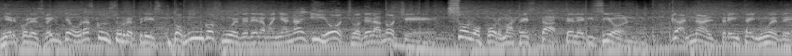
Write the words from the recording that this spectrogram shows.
miércoles 20 horas con su reprise, domingos 9 de la mañana y 8 de la noche. Solo por Majestad Televisión, Canal 39.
